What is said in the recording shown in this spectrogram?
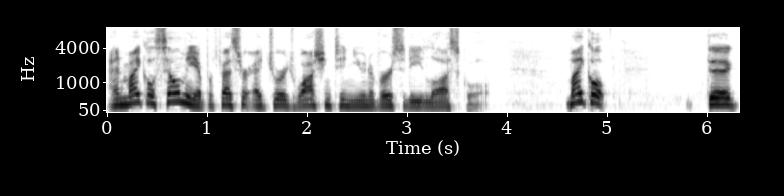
and Michael Selmi, a professor at George Washington University Law School. Michael, the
